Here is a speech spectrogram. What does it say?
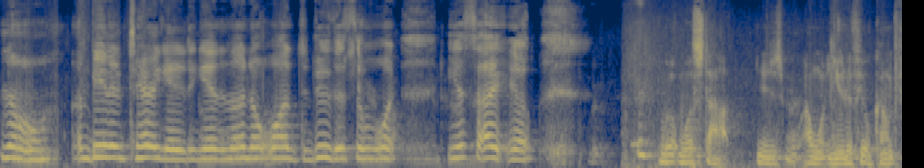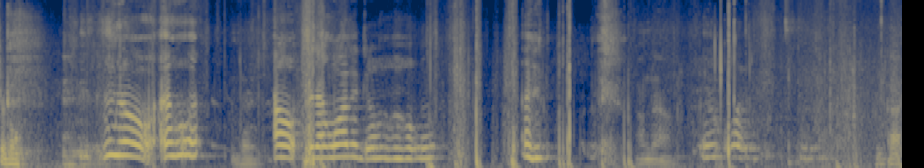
No, I'm being interrogated again, and I don't want to do this anymore. Yes, I am. We'll, we'll stop. You just, I want you to feel comfortable. No, I want. Oh, but I want to go home. Calm down. I don't want. Okay.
